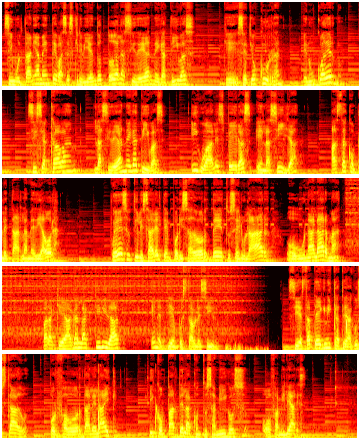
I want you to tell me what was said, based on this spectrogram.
Simultáneamente vas escribiendo todas las ideas negativas que se te ocurran en un cuaderno si se acaban las ideas negativas, igual esperas en la silla hasta completar la media hora. Puedes utilizar el temporizador de tu celular o una alarma para que hagas la actividad en el tiempo establecido. Si esta técnica te ha gustado, por favor dale like y compártela con tus amigos o familiares.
